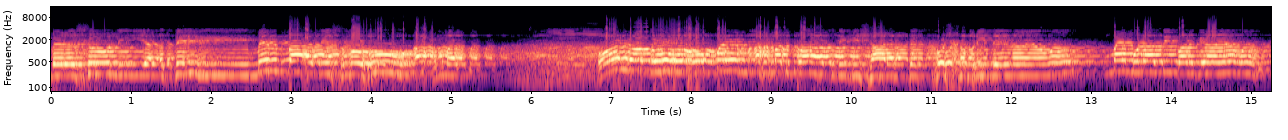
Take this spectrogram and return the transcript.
برسول یاتی من بعد اسمه احمد۔ اور لوگوں احمد پاک دی بشارت خوشخبری دینا آیا ہوں میں منادی بن کے آیا ہوں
